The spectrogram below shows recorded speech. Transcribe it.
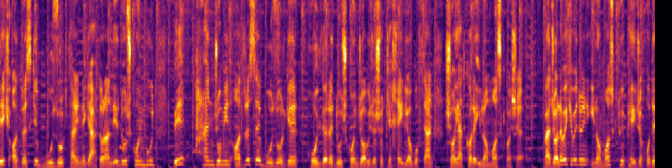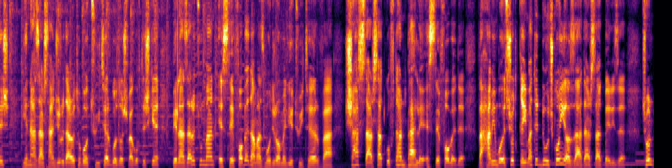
یک آدرس که بزرگترین نگهدارنده دوج کوین بود به پنجمین آدرس بزرگ holder دوج کوین جابجا شد که خیلیا گفتن شاید کار ایلان ماسک باشه. و جالبه که بدونین ایلان ماسک توی page خودش یه نظرسنجی رو در رابطه با توییتر گذاشت و گفتش که به نظرتون من استعفا بدم از مدیر عاملی توییتر و 60 درصد گفتن بله استعفا بده و همین باعث شد قیمت دوج کوین 11 درصد بریزه. چون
